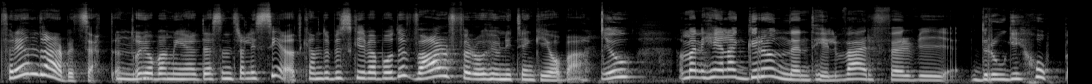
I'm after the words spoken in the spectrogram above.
förändra arbetssättet mm. och jobba mer decentraliserat. Kan du beskriva både varför och hur ni tänker jobba? Jo, men hela grunden till varför vi drog ihop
